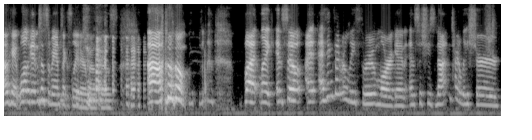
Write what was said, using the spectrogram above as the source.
Okay, we'll get into semantics later about this. Um, but like, and so I, I think that really threw Morgan, and so she's not entirely sure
